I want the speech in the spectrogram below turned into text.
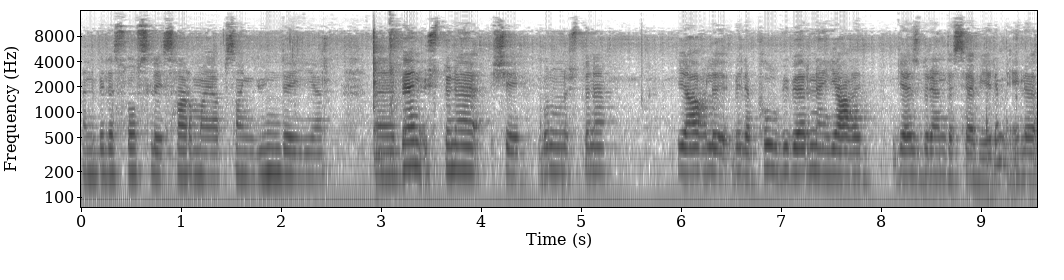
hani böyle soslu sarma yapsan günde yer. Ee, ben üstüne şey bunun üstüne yağlı böyle pul biberine yağ gezdiren de severim. Elə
